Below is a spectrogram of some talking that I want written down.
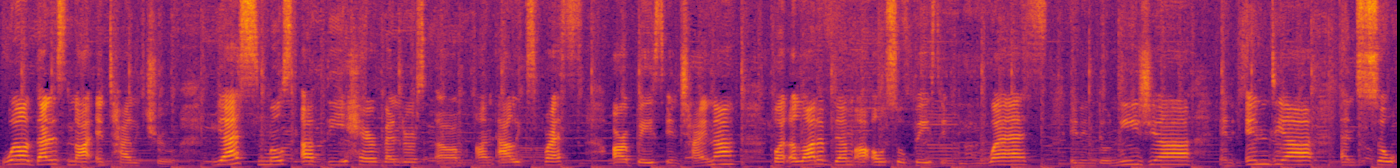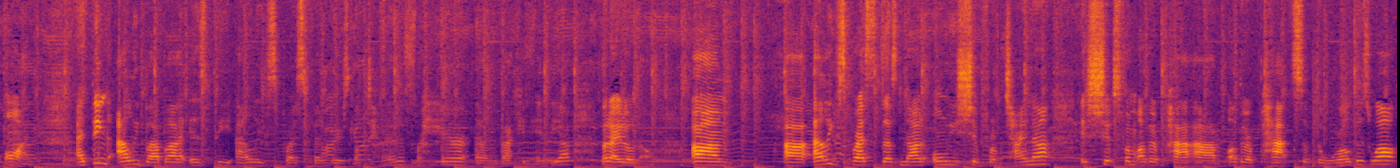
Well, that is not entirely true. Yes, most of the hair vendors um, on AliExpress are based in China, but a lot of them are also based in the US, in Indonesia, in India, and so on. I think Alibaba is the AliExpress vendor's alternative for hair um, back in India, but I don't know. Um, uh, AliExpress does not only ship from China, it ships from other um, other parts of the world as well.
